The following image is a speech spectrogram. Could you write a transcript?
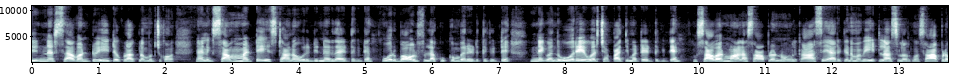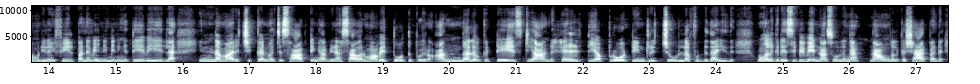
dinner seven to eight ஓ கிளாக்லாம் முடிச்சுக்கோங்க. நான் எனக்கு செம்ம டேஸ்ட்டான ஒரு டின்னர் தான் எடுத்துக்கிட்டேன். ஒரு பவுல் ஃபுல்லாக குக்கும்பர் எடுத்துக்கிட்டு இன்றைக்கி வந்து ஒரே ஒரு சப்பாத்தி மட்டும் எடுத்துக்கிட்டேன். சவர் ஷவர்மாலாம் சாப்பிடணும்னு உங்களுக்கு ஆசையாக இருக்குது நம்ம வெயிட் லாஸில் இருக்கோம். சாப்பிட முடியல ஃபீல் பண்ணவே இனிமேல் நீங்கள் தேவையே இல்லை. இந்த மாதிரி சிக்கன் வச்சு சாப்பிட்டீங்க அப்படின்னா சவர்மாவே தோற்று போயிடும் அந்த அளவுக்கு டேஸ்டியாக அண்ட் ஹெல்த்தியாக ப்ரோட்டீன் ரிச்சு உள்ள ஃபுட்டு தான் இது. உங்களுக்கு ரெசிபி வேணும்னா சொல்லுங்கள் நான் உங்களுக்கு ஷேர் பண்ணுறேன்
